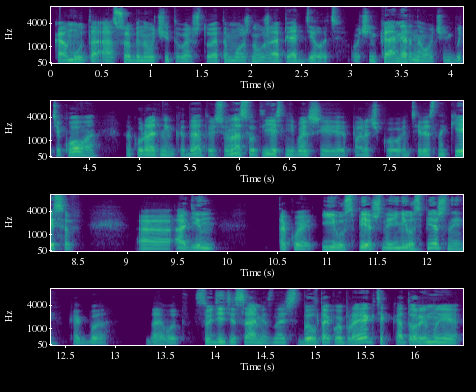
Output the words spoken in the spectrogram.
кому-то, особенно учитывая, что это можно уже опять делать очень камерно, очень бутиково, аккуратненько, да, то есть у нас вот есть небольшие парочку интересных кейсов. А, один такой и успешный, и неуспешный, как бы, да, вот судите сами. Значит, был такой проектик, который мы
